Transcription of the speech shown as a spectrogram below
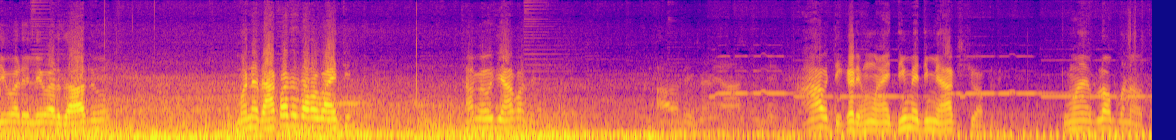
લીવાડે લીવાડ જા મને ઢાંકો તો તારો અહીંથી સામે સુધી આંકો છે. આવતી ઘરે હું અહીં ધીમે ધીમે હાંકશું આપણે. તું અહીં બ્લોગ બનાવતો.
